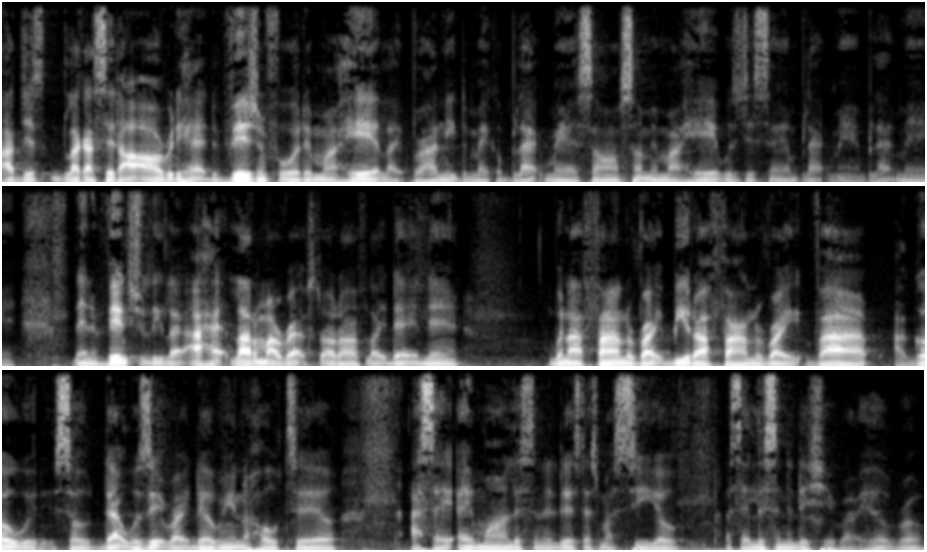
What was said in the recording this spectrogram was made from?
I just like I said, I already had the vision for it in my head. Like, bro, I need to make a black man song. Something in my head was just saying black man, black man. Then eventually, like I had a lot of my rap start off like that, and then when I find the right beat, I find the right vibe, I go with it. So that was it right there. We in the hotel. I say, hey man, listen to this. That's my CEO. I say, listen to this shit right here, bro.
